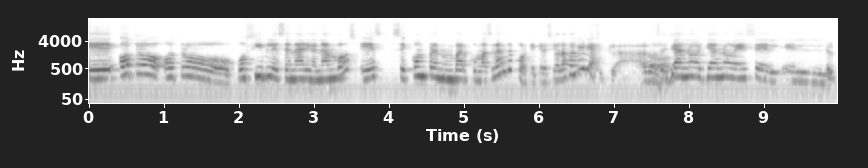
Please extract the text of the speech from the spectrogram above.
Eh, otro, otro posible escenario en ambos es se compran un barco más grande porque creció la familia. Sí, claro. O sea, ya no, ya no es el, el,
